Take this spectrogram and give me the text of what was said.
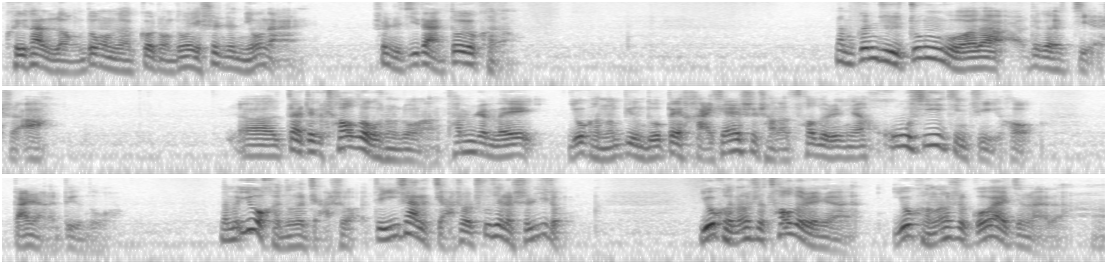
可以看冷冻的各种东西，甚至牛奶，甚至鸡蛋都有可能。那么根据中国的这个解释啊，呃，在这个操作过程中啊，他们认为有可能病毒被海鲜市场的操作人员呼吸进去以后。感染了病毒，那么又很多的假设，这一下子假设出现了十几种，有可能是操作人员，有可能是国外进来的啊，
